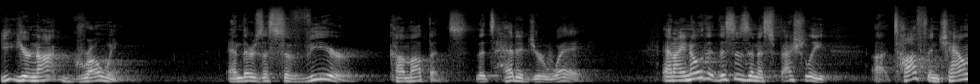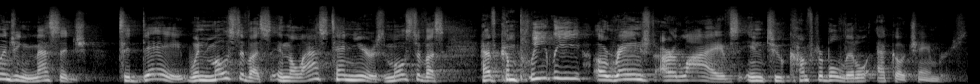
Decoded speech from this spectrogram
You're not growing and there's a severe comeuppance that's headed your way. And I know that this is an especially uh, tough and challenging message today when most of us, in the last 10 years, most of us have completely arranged our lives into comfortable little echo chambers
